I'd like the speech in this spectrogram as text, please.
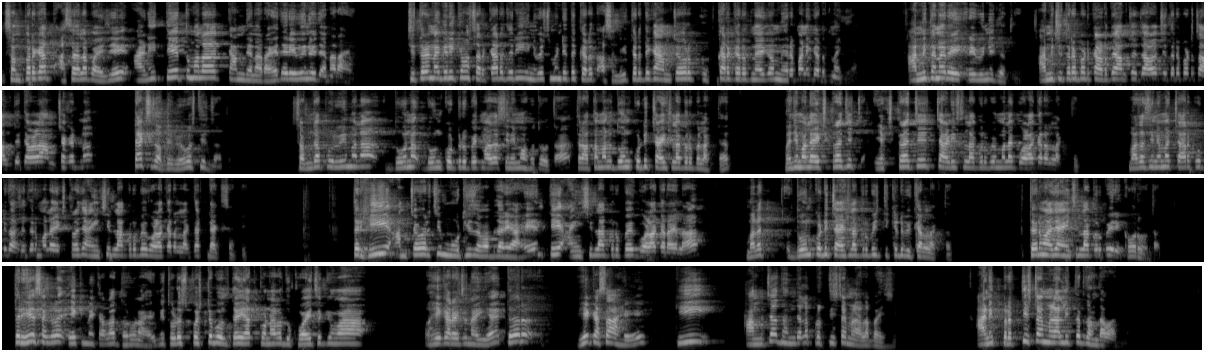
संपर्कात असायला पाहिजे आणि ते तुम्हाला काम देणार आहे ते रेव्हेन्यू देणार आहे. चित्रनगरी किंवा सरकार जरी इन्व्हेस्टमेंट इथं करत असली तर ते काय आमच्यावर उपकार करत नाही किंवा मेहरबानी करत नाही आम्ही त्यांना रे रेव्हेन्यू देतो आम्ही चित्रपट काढतोय आमच्या ज्यावेळेला चित्रपट चालतोय त्यावेळेला आमच्याकडनं टॅक्स जातो व्यवस्थित जातो समजा पूर्वी मला दोन दोन कोटी रुपयात माझा सिनेमा होत होता तर आता मला दोन कोटी चाळीस लाख रुपये लागतात. म्हणजे मला एक्स्ट्राचे एक्स्ट्राचे चाळीस लाख रुपये मला गोळा करायला लागतात. माझा सिनेमा चार कोटीत असेल तर मला एक्स्ट्राचे ऐंशी लाख रुपये गोळा करायला लागतात टॅक्ससाठी तर ही आमच्यावरची मोठी जबाबदारी आहे. ते ऐंशी लाख रुपये गोळा करायला मला दोन कोटी चाळीस लाख रुपये तिकीट विकायला लागतात. तर माझे ऐंशी लाख रुपये रिकवर होतात. तर हे सगळं एकमेकाला धरून आहे. मी थोडं स्पष्ट बोलतोय यात कोणाला दुखवायचं किंवा हे करायचं नाही आहे तर हे कसं आहे की आमच्या धंद्याला प्रतिष्ठा मिळायला पाहिजे. आणि प्रतिष्ठा मिळाली तर धंदा वाढणार.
